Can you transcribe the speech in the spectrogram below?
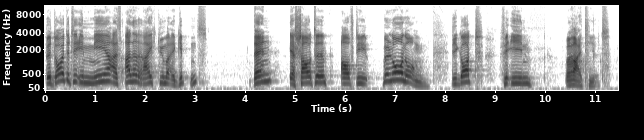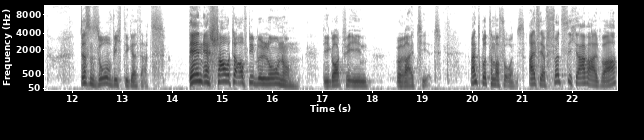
bedeutete ihm mehr als alle Reichtümer Ägyptens, denn er schaute auf die Belohnung, die Gott für ihn bereithielt. Das ist ein so wichtiger Satz. Denn er schaute auf die Belohnung, die Gott für ihn bereithielt. Ganz kurz nochmal für uns. Als er 40 Jahre alt war,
